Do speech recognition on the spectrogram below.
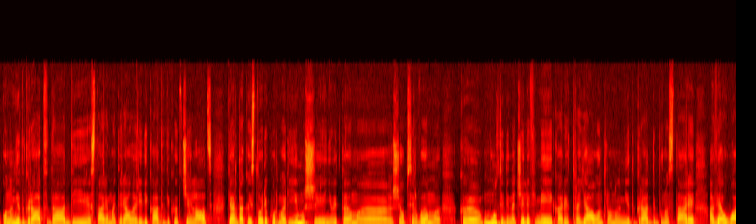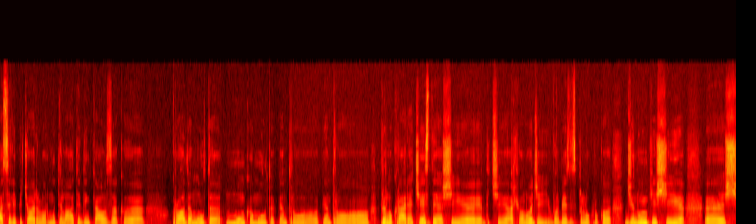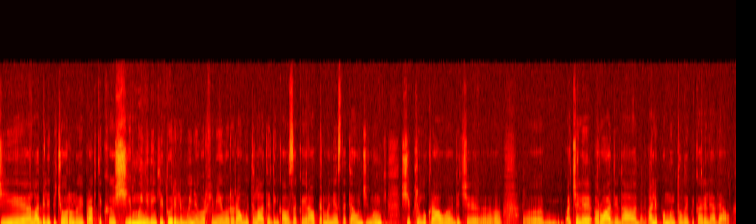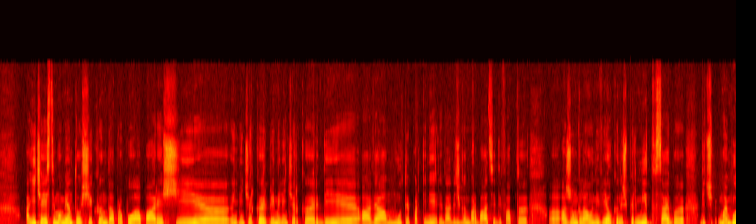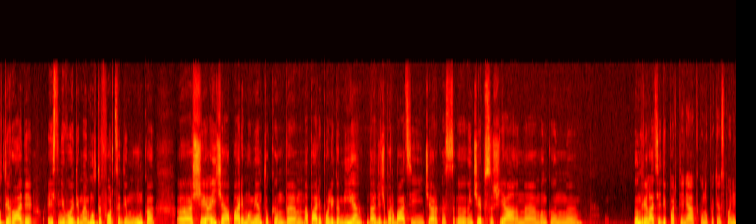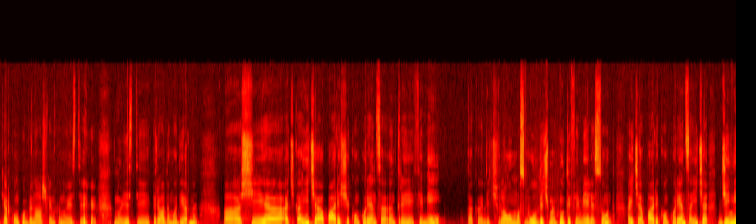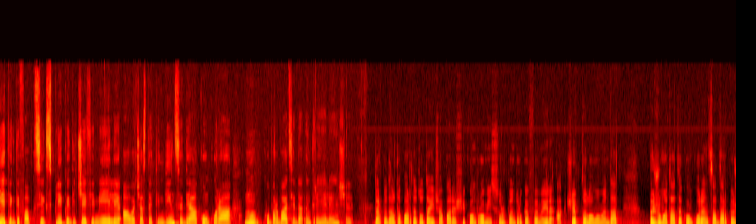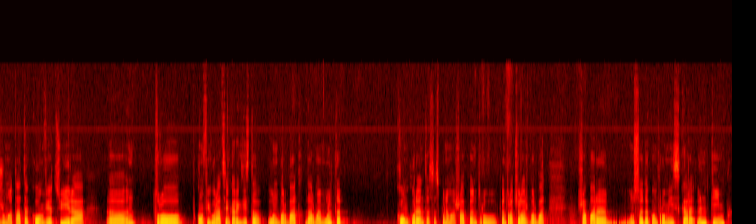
cu anumit grad da, de stare materială ridicat mm. decât ceilalți, chiar dacă istoric urmărim și ne uităm și observăm că multe din acele femei care trăiau într-un anumit grad de bunăstare aveau oasele picioarelor mutilate din cauza că roadă multă, muncă multă pentru, uh-huh. pentru prelucrarea acesteia și deci arheologii vorbesc despre lucru că genunchi și, și labile piciorului, practic și mâinile, încheiturile mâinilor femeilor erau mutilate din cauza că erau permanent stăteau în genunchi și prelucrau deci, acele roade da, ale pământului pe care le aveau. Aici este momentul și când, apropo, apare și uh, încercări, primele încercări de a avea multe parteneri. Da? Deci uh-huh. când bărbații, de fapt, uh, ajung la un nivel, când își permit să aibă deci, mai multe roade, este nevoie de mai multă forță de muncă, Uh, și aici apare momentul când apare poligamia, da? uh-huh. deci bărbații încearcă, uh, încep să-și ia în, în, în în relație de parteneriat, că nu putem spune chiar concubinaj, fiindcă nu este, nu este perioada modernă. Uh, și aici apare și concurența între femei, dacă deci la un mascul, deci mai multe femeile sunt, aici apare concurența, aici genetic de fapt se explică de ce femeile au această tendință de a concura nu cu bărbații, dar între ele înșele. Dar pe de altă parte tot aici apare și compromisul pentru că femeile acceptă la un moment dat uh, pe jumătate concurența, dar pe jumătate conviețuirea uh, într-o configurație în care există un bărbat, dar mai multă concurentă, să spunem așa, pentru, pentru același bărbat. Și apare un soi de compromis care, în timp,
